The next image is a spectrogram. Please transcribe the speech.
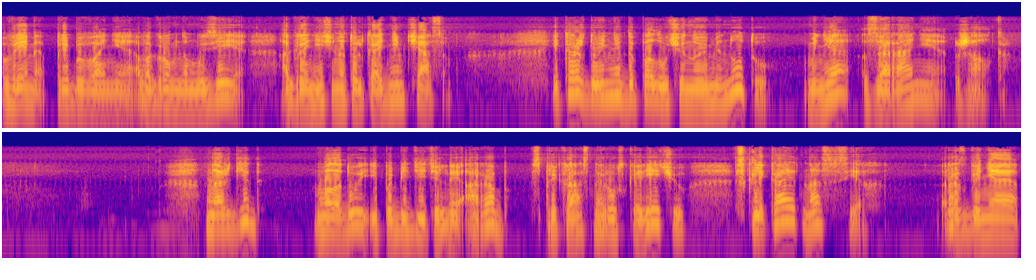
Время пребывания в огромном музее ограничено только одним часом. И каждую недополученную минуту мне заранее жалко. Наш гид, молодой и победительный араб, с прекрасной русской речью скликает нас всех, разгоняя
